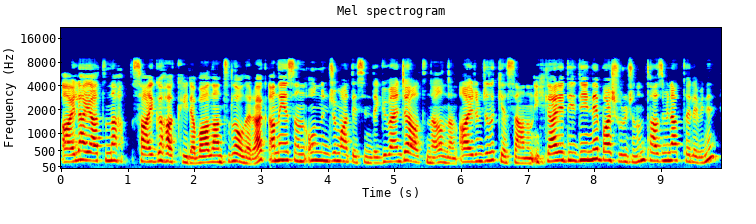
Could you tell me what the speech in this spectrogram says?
aile hayatına saygı hakkıyla bağlantılı olarak anayasanın 10. maddesinde güvence altına alınan ayrımcılık yasağının ihlal edildiğine başvurucunun tazminat talebinin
